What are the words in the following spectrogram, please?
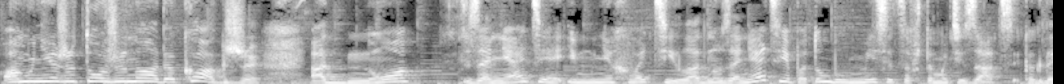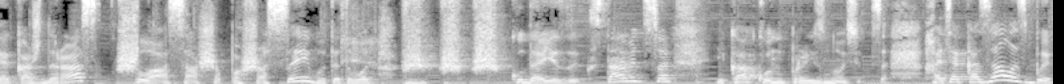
А мне же тоже надо, как же? Одно занятие и мне хватило. Одно занятие, потом был месяц автоматизации, когда я каждый раз шла, Саша, по шоссе, и вот это вот ш-ш-ш, куда язык ставится и как он произносится. Хотя, казалось бы,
